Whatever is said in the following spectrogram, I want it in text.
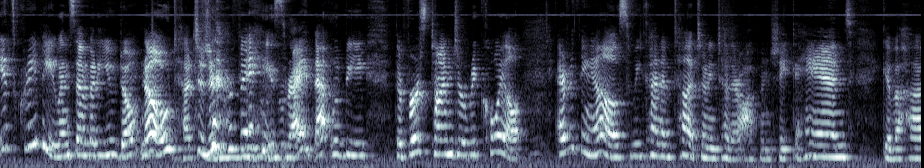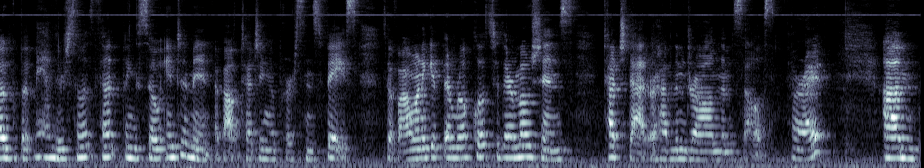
It's creepy when somebody you don't know touches your face, right? That would be the first time to recoil. Everything else, we kind of touch on each other often, shake a hand, give a hug, but man, there's something so intimate about touching a person's face. So if I want to get them real close to their emotions, touch that or have them draw on themselves, all right? Um,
